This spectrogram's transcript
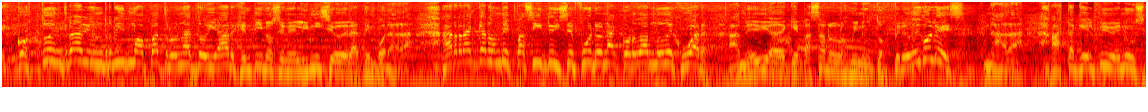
Les costó entrar en ritmo a Patronato y a Argentinos en el inicio de la temporada. Arrancaron despacito y se fueron acordando de jugar a medida de que pasaron los minutos, pero de goles, nada. Hasta que el pibe Nus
